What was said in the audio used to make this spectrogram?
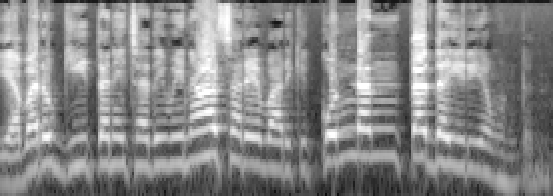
ఎవరు గీతని చదివినా సరే వారికి కొండంత ధైర్యం ఉంటుంది.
